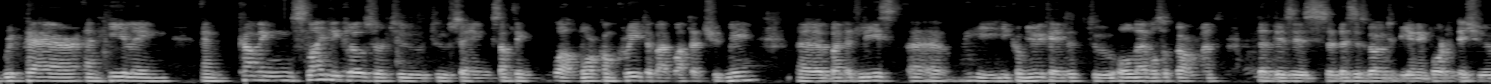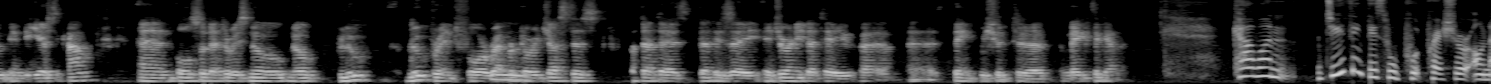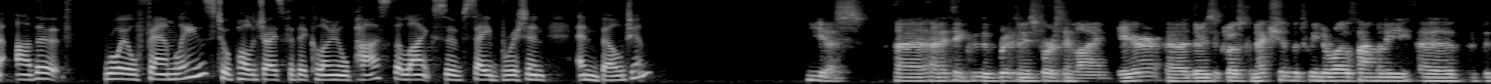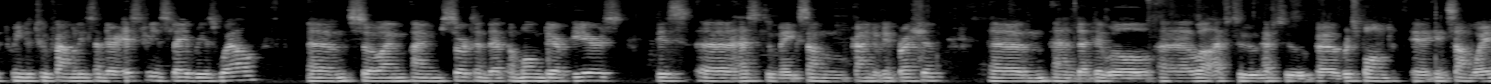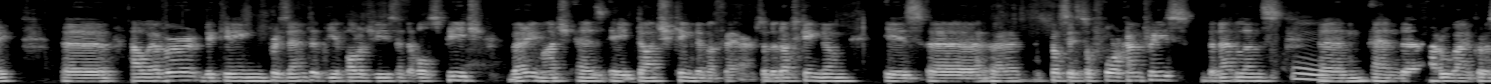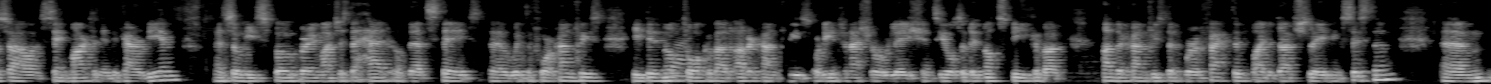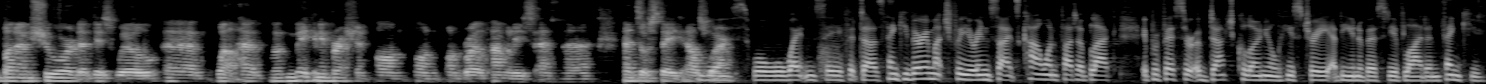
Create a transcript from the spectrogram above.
repair and healing and coming slightly closer to, to saying something well more concrete about what that should mean. Uh, but at least uh, he, he, communicated to all levels of government that this is uh, this is going to be an important issue in the years to come, and also that there is no no blue, blueprint for mm. reparatory justice. But that is that is a, a journey that they uh, uh, think we should make together. Karwan, do you think this will put pressure on other royal families to apologise for their colonial past, the likes of, say, Britain and Belgium? Yes. Uh, and I think Britain is first in line here. Uh, there is a close connection between the royal family, uh, between the two families and their history in slavery as well. Um, so I'm, I'm certain that among their peers, this uh, has to make some kind of impression um, and that they will uh, well have to have to uh, respond in some way. Uh, however, the king presented the apologies and the whole speech very much as a Dutch kingdom affair. So the Dutch kingdom is uh, uh, consists of four countries: the Netherlands mm. and, and uh, Aruba and Curacao and Saint Martin in the Caribbean. And so he spoke very much as the head of that state uh, with the four countries. He did not talk about other countries or the international relations. He also did not speak about other countries that were affected by the Dutch slaving system. Um, but I'm sure that this will, um, well, have make an impression on on, on royal families and uh, heads of state elsewhere. Yes, well, we'll wait and see if it does. Thank Thank you very much for your insights. Karwan Fatah Black, a professor of Dutch colonial history at the University of Leiden. Thank you.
